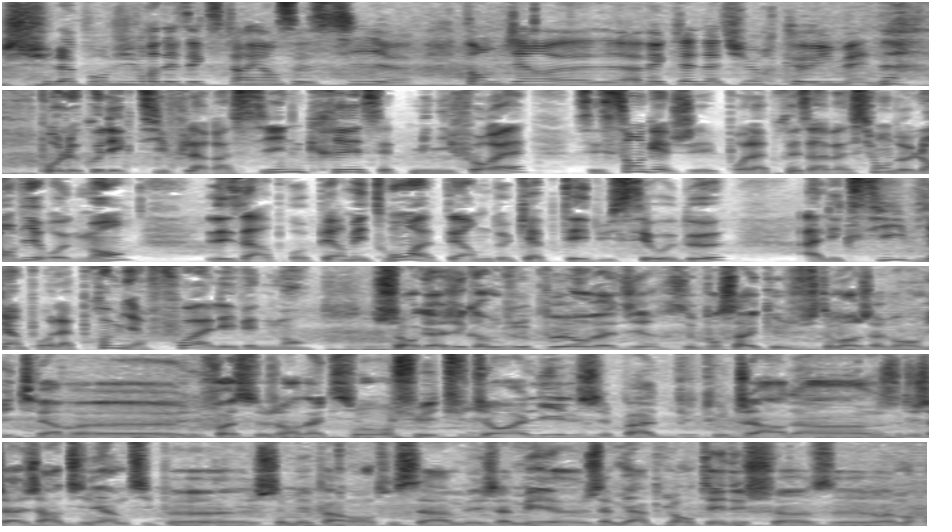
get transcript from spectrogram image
Je suis là pour vivre des expériences aussi, euh, tant bien euh, avec la nature que humaine. Pour le collectif La Racine, créer cette mini-forêt, c'est s'engager pour la préservation de l'environnement. Les arbres permettront à terme de capter du CO2. Alexis vient pour la première fois à l'événement. Je suis engagé comme je peux, on va dire. C'est pour ça que justement j'avais envie de faire euh, une fois ce genre d'action. Je suis étudiant à Lille, j'ai pas du tout de jardin. J'ai déjà jardiné un petit peu euh, chez mes parents, tout ça, mais jamais, euh, jamais à planter des choses vraiment.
